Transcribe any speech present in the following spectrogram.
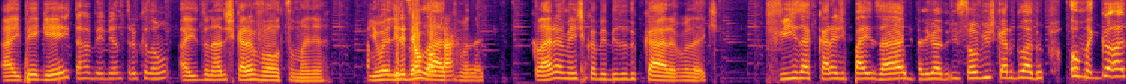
Aí peguei, tava bebendo tranquilão. Aí do nada os caras voltam, mano. E eu ali Eles do lado, voltar. Claramente com a bebida do cara, moleque. Fiz a cara de paisagem, tá ligado? E só vi os caras do lado. Oh my god!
